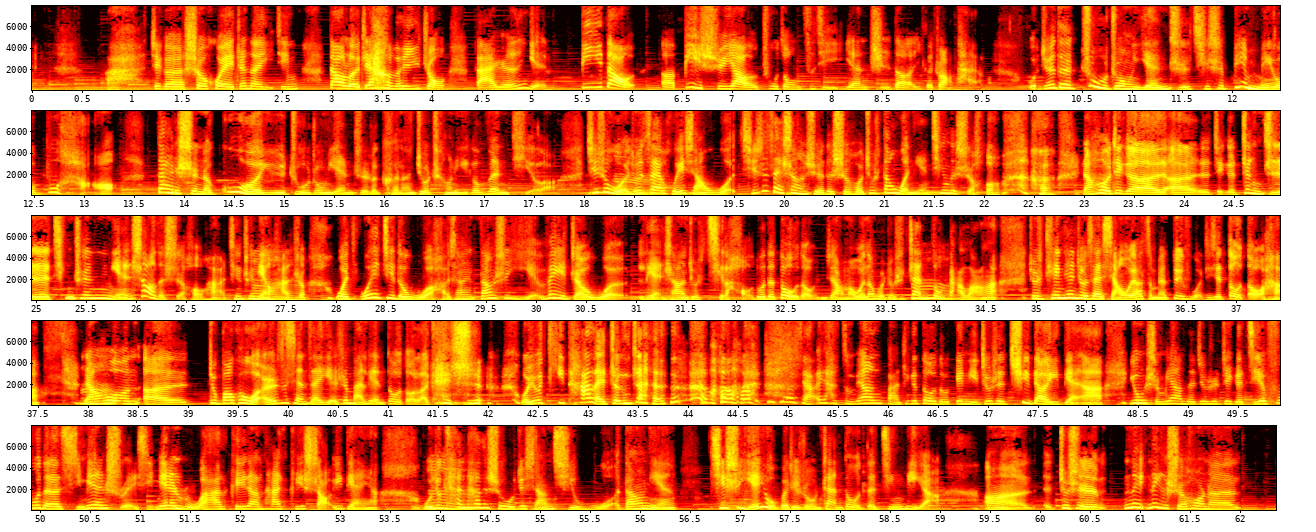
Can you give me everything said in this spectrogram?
啊，这个社会真的已经到了这样的一种把人也逼到呃必须要注重自己颜值的一个状态了。我觉得注重颜值其实并没有不好，但是呢，过于注重颜值了，可能就成了一个问题了。其实我就嗯。在回想我，其实，在上学的时候，就是当我年轻的时候，然后这个呃，这个正值青春年少的时候，哈，青春年华的时候，我我也记得我好像当时也为着我脸上就是起了好多的痘痘，你知道吗？我那会儿就是战斗大王啊，就是天天就在想我要怎么样对付我这些痘痘哈、然后呃，就包括我儿子现在也是满脸痘痘了，开始我又替他来征战 就是要想，哎呀，怎么样把这个痘痘给你就是去掉一点啊？用什么样的就是这个洁肤的洗面水、洗面乳啊，可以让它可以少一点呀？我就看他的时候，我就想起我当年其实也有过这种战斗的经历啊，啊、就是那那个时候呢，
